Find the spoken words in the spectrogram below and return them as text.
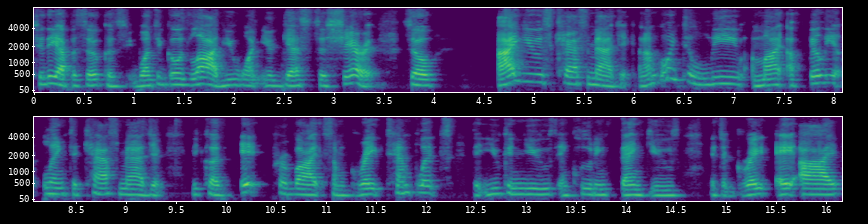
to the episode because once it goes live, you want your guests to share it. So I use Castmagic, and I'm going to leave my affiliate link to Castmagic because it provides some great templates that you can use, including thank yous. It's a great AI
